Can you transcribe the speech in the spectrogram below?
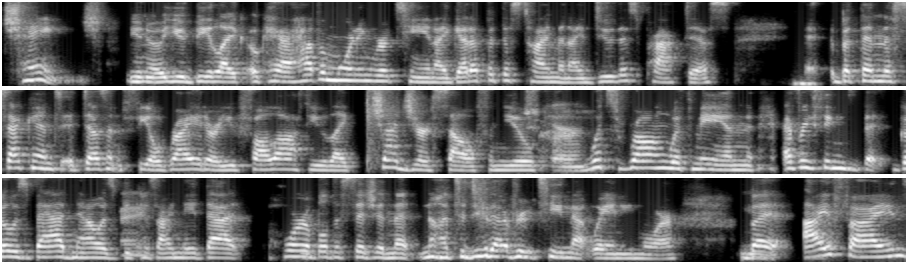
change. You know you'd be like okay i have a morning routine. I get up at this time and i do this practice. Eh, but then the second it doesn't feel right or you fall off you like judge yourself and you sure. what's wrong with me? And everything that goes bad now is because right. i made that horrible mm-hmm. decision that not to do that routine that way anymore but I find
